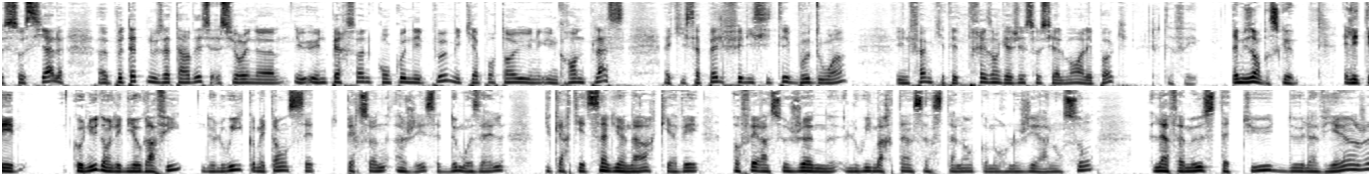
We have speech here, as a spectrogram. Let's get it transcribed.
sociale. Peut-être nous attarder sur une, une personne qu'on connaît peu, mais qui a pourtant eu une, une grande place, qui s'appelle Félicité Baudouin une femme qui était très engagée socialement à l'époque. Tout à fait. C'est amusant parce que elle était connue dans les biographies de Louis comme étant cette personne âgée, cette demoiselle du quartier de Saint-Léonard qui avait offert à ce jeune Louis Martin s'installant comme horloger à Alençon la fameuse statue de la Vierge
